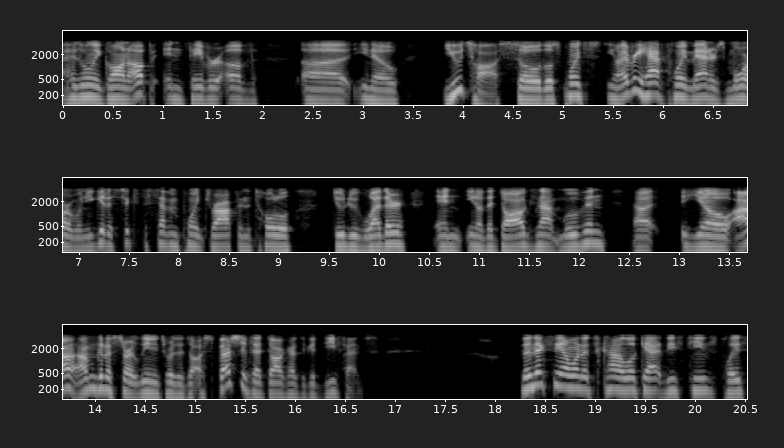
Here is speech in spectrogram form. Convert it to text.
has only gone up in favor of uh, you know Utah. So those points, you know, every half point matters more when you get a six to seven point drop in the total due to weather and you know the dog's not moving. Uh, you know, I, am gonna start leaning towards the dog, especially if that dog has a good defense. The next thing I wanted to kind of look at these teams placed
